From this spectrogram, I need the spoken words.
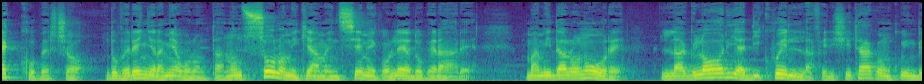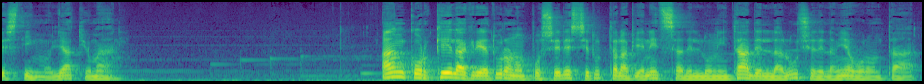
Ecco perciò dove regna la mia volontà, non solo mi chiama insieme con lei ad operare, ma mi dà l'onore, la gloria di quella felicità con cui investimmo gli atti umani. Ancorché la creatura non possedesse tutta la pienezza dell'unità della luce della mia volontà,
